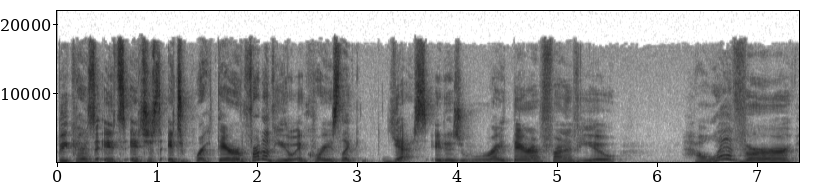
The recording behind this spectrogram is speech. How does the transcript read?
because it's it's just it's right there in front of you and corey's like yes it is right there in front of you however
